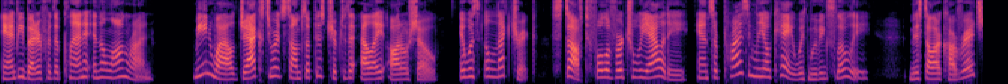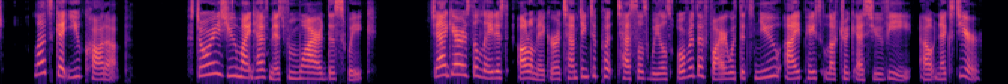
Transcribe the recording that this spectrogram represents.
and be better for the planet in the long run. Meanwhile, Jack Stewart sums up his trip to the LA Auto Show. It was electric stuffed full of virtual reality, and surprisingly okay with moving slowly. Missed all our coverage? Let's get you caught up. Stories you might have missed from Wired this week. Jaguar is the latest automaker attempting to put Tesla's wheels over the fire with its new I-Pace electric SUV out next year.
